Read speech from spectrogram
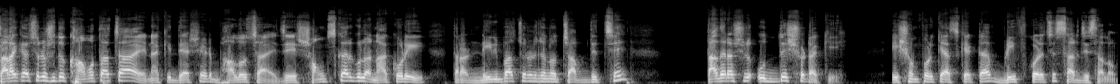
তারা কি আসলে শুধু ক্ষমতা চায় নাকি দেশের ভালো চায়? যে সংস্কারগুলো না করেই তারা নির্বাচনের জন্য চাপ দিচ্ছে তাদের আসলে উদ্দেশ্যটা কি? এই সম্পর্কে আজকে একটা ব্রিফ করেছে সার্জিস আলম।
